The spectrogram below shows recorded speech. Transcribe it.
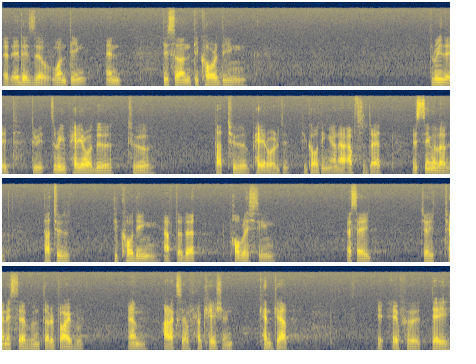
it, it is uh, one thing. And this one decoding three payload to dot two payload decoding. And after that, is similar. Data decoding after that, publishing SAJ2735 and RX application can get if they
